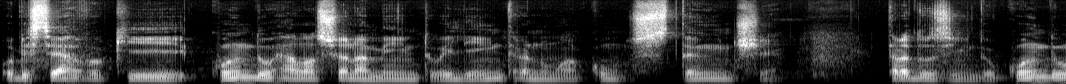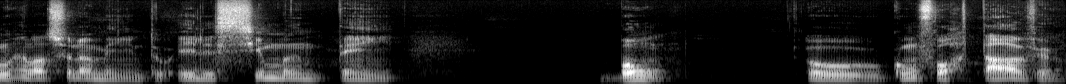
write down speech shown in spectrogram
observo que quando o relacionamento ele entra numa constante, traduzindo, quando um relacionamento ele se mantém bom ou confortável,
